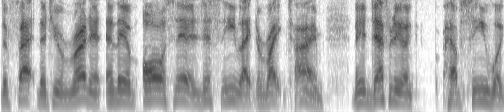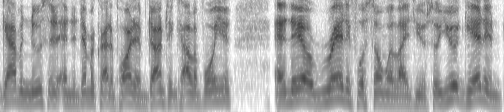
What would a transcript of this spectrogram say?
the fact that you're running, and they have all said it just seemed like the right time. They definitely have seen what Gavin Newsom and the Democratic Party have done to California, and they are ready for someone like you. So you're getting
